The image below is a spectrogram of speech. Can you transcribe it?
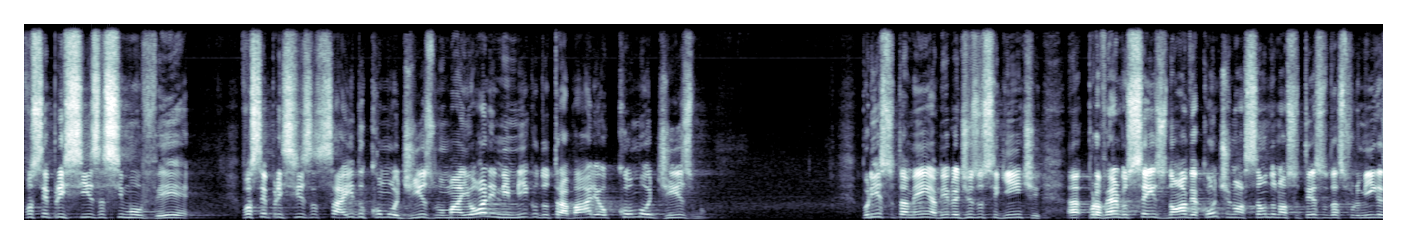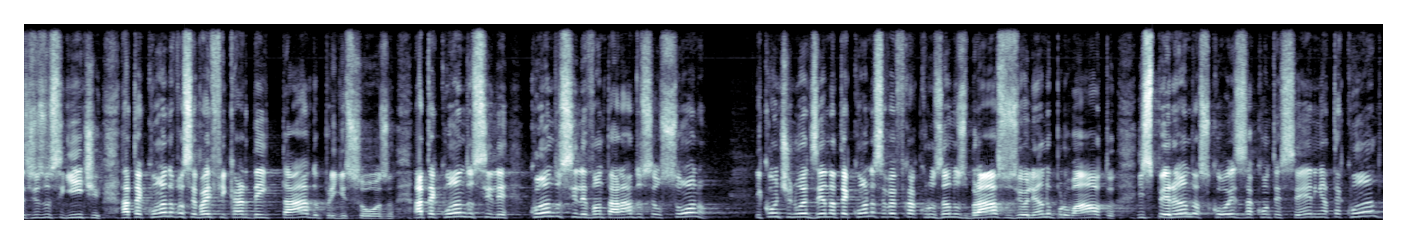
você precisa se mover, você precisa sair do comodismo. O maior inimigo do trabalho é o comodismo. Por isso também a Bíblia diz o seguinte, uh, Provérbios 6, 9, a continuação do nosso texto das formigas, diz o seguinte: Até quando você vai ficar deitado, preguiçoso? Até quando se, quando se levantará do seu sono? E continua dizendo: Até quando você vai ficar cruzando os braços e olhando para o alto, esperando as coisas acontecerem? Até quando?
